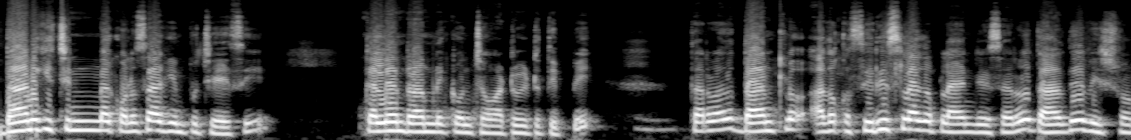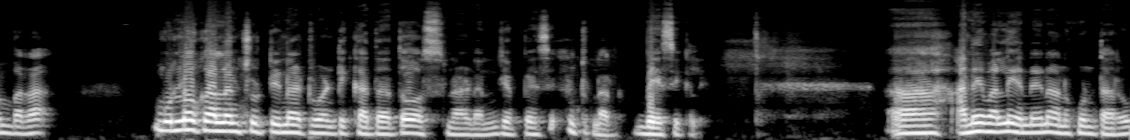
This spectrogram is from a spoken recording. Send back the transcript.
దానికి చిన్న కొనసాగింపు చేసి కళ్యాణ్ రామ్ని కొంచెం అటు ఇటు తిప్పి తర్వాత దాంట్లో అదొక సిరీస్ లాగా ప్లాన్ చేశారు. దాదే విశ్వంబర. ముల్లోకాలను చుట్టినటువంటి కథతో వస్తున్నాడని చెప్పేసి అంటున్నారు బేసికలీ అనే వాళ్ళు ఎన్నైనా అనుకుంటారు.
